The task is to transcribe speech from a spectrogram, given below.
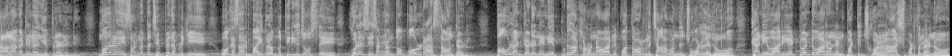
చాలా కఠినంగా చెప్తున్నాడండి. మొదటగా ఈ సంఘంతో చెప్పేటప్పటికి ఒకసారి బైబిల్ తిరిగి చూస్తే కొలసి సంఘంతో పౌలు రాస్తా ఉంటాడు. పౌలు అంటాడు నేను ఎప్పుడు అక్కడ ఉన్న వారిని కొత్త వారిని చాలామందిని చూడలేదు. కానీ వారు ఎటువంటి వారు నేను పట్టించుకోవాలని ఆశపడుతున్నాను.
